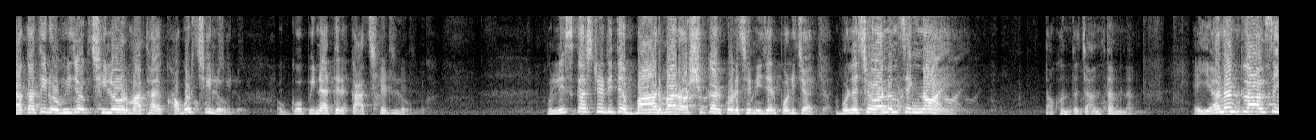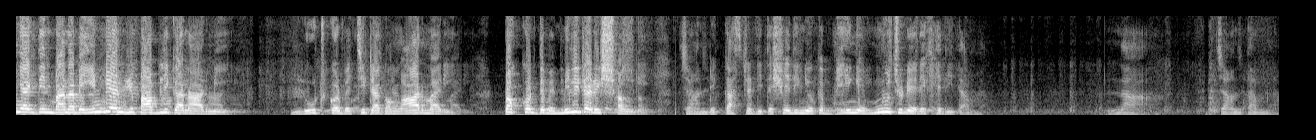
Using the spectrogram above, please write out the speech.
ডাকাতির অভিযোগ ছিল ওর মাথায় খবর ছিল, ও গোপীনাথের কাছের লোক। পুলিশ কাস্টাডিতে বারবার অস্বীকার করেছে নিজের পরিচয়। বলেছে অনন্ত সিং নয়। তখন তো জানতাম না। এই অনন্ত লাল সিং একদিন বানাবে ইন্ডিয়ান রিপাবলিকান আর্মি। লুট করবে চিটাগং আর্মারি। টক্কর দেবে মিলিটারির সঙ্গে। জানলে কাস্টাডিতে সেদিনই ওকে ভেঙে মুচড়ে রেখে দিতাম। না, জানতাম না।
